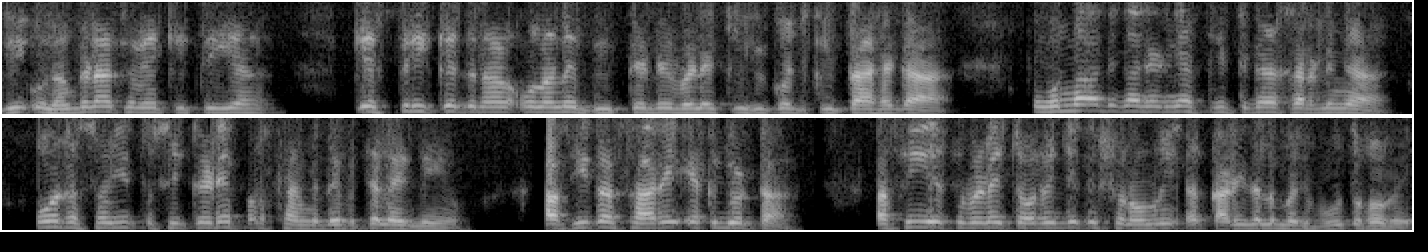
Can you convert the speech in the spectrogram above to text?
ਦੀ ਉਲੰਘਣਾ ਕਿਵੇਂ ਕੀਤੀ ਆ? ਕਿਸ ਤਰੀਕੇ ਦੇ ਨਾਲ ਉਹਨਾਂ ਨੇ ਬੀਤੇ ਦੇ ਵੇਲੇ ਕੀ ਕੁਝ ਕੀਤਾ ਹੈਗਾ? ਉਹਨਾਂ ਦੀਆਂ ਜਿਹੜੀਆਂ ਕੀਤੀਆਂ ਕਰਨੀਆਂ, ਉਹ ਦੱਸੋ ਜੀ ਤੁਸੀਂ ਕਿਹੜੇ ਪ੍ਰਸੰਗ ਦੇ ਵਿੱਚ ਲੈਂਦੇ ਹੋ? ਅਸੀਂ ਤਾਂ ਸਾਰੇ ਇਕਜੁੱਟ ਆ। ਅਸੀਂ ਇਸ ਵੇਲੇ ਚਾਹੁੰਦੇ ਜੀ ਕਿ ਸ਼੍ਰੋਮਣੀ ਅਕਾਲੀ ਦਲ ਮਜ਼ਬੂਤ ਹੋਵੇ।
